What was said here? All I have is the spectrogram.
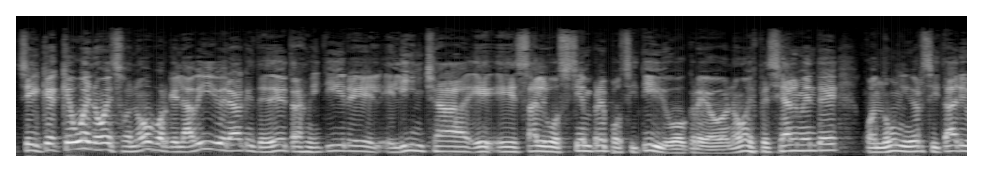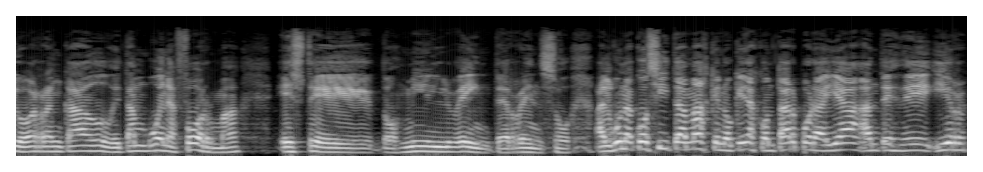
Sí, qué, bueno eso, ¿no? Porque la vibra que te debe transmitir el, hincha e, es, algo siempre positivo, creo, ¿no? Especialmente cuando un universitario ha arrancado de tan buena forma este 2020, Renzo. ¿Alguna cosita más que nos quieras contar por allá antes de ir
